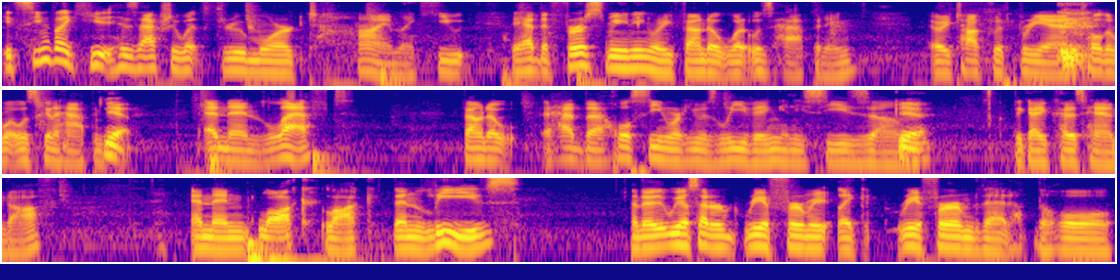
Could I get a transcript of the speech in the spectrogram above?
it seemed like he his actually went through more time. Like he, they had the first meeting where he found out what was happening, or he talked with Brienne, told her what was going to happen. Yeah. and then left. Found out had the whole scene where he was leaving, and he sees um, Yeah. the guy who cut his hand off, and then Locke. Locke then leaves, and then we also had to reaffirm like reaffirmed that the whole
